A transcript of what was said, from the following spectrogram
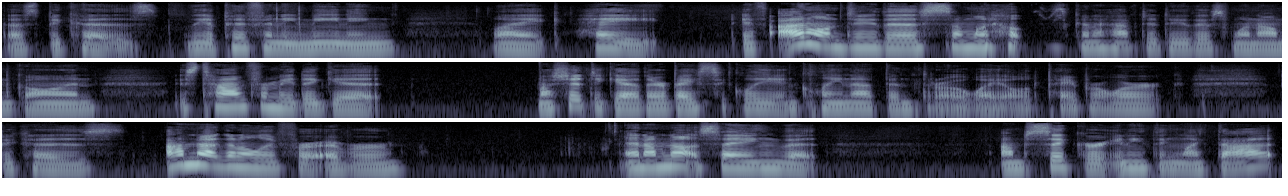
That's because the epiphany meaning, like, hey, if I don't do this, someone else is going to have to do this when I'm gone. It's time for me to get my shit together basically and clean up and throw away old paperwork because I'm not going to live forever. And I'm not saying that I'm sick or anything like that.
